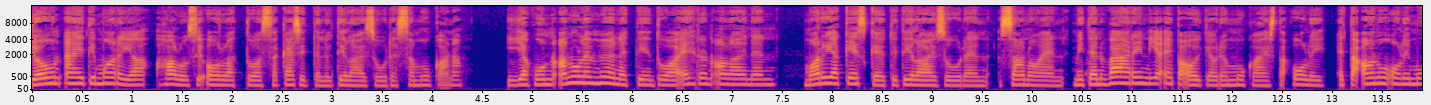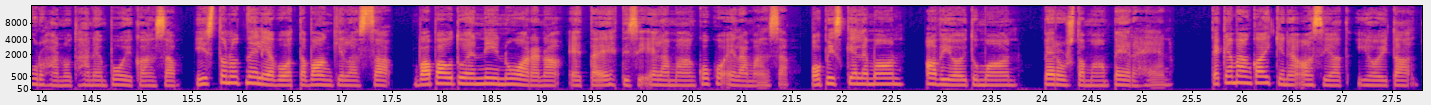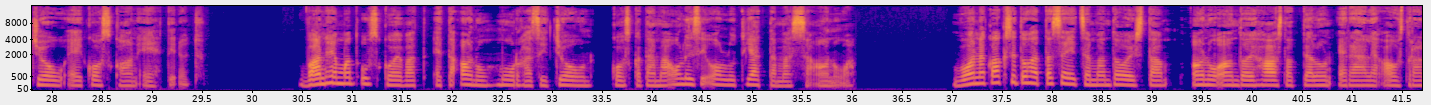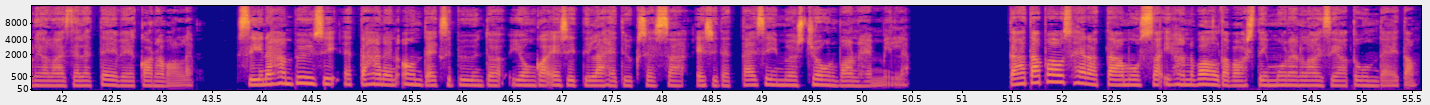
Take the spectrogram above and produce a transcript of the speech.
Joan äiti Maria halusi olla tuossa käsittelytilaisuudessa mukana. Ja kun Anulle myönnettiin tuo ehdonalainen, Maria keskeytti tilaisuuden sanoen, miten väärin ja epäoikeudenmukaista oli, että Anu oli murhannut hänen poikansa, istunut neljä vuotta vankilassa, vapautuen niin nuorena, että ehtisi elämään koko elämänsä, opiskelemaan, avioitumaan, perustamaan perheen, tekemään kaikki ne asiat, joita Joe ei koskaan ehtinyt. Vanhemmat uskoivat, että Anu murhasi Joan, koska tämä olisi ollut jättämässä Anua. Vuonna 2017 Anu antoi haastattelun eräälle australialaiselle TV-kanavalle. Siinä hän pyysi, että hänen anteeksi pyyntö, jonka esitti lähetyksessä, esitettäisiin myös Joan vanhemmille. Tämä tapaus herättää mussa ihan valtavasti monenlaisia tunteita.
